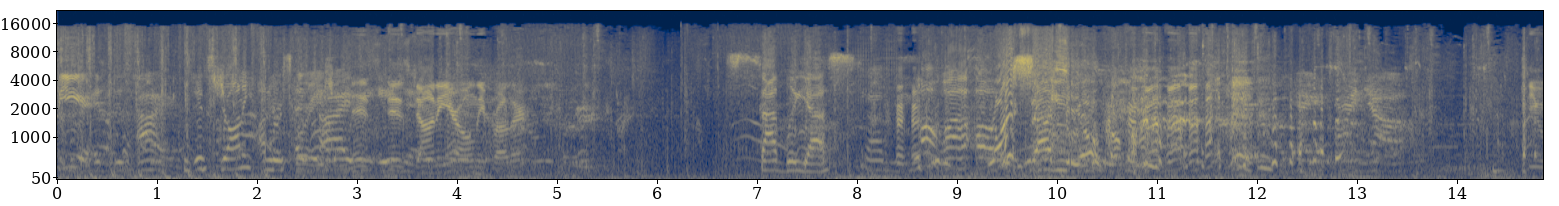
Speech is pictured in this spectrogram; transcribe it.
Dear, it's his eye. It's Johnny underscore It's Asian. I. Is, is Johnny your only brother? Sadly, yes. Oh, uh, oh. Why sadly? Oh, come on. Okay, fine, yeah. Do you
